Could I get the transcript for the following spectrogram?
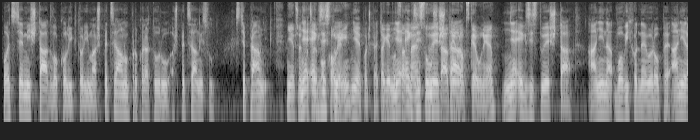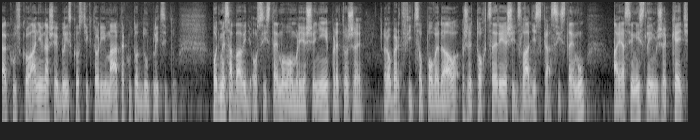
Povedzte mi štát v okolí, ktorý má špeciálnu prokuratúru a špeciálny súd. Ste právnik. Nie všetko, Neexistuje, čo je v okolí, nie, počkajte. Tak je podstatné, Neexistuje sú štáty štát, Európskej únie. Neexistuje štát, ani na, vo východnej Európe, ani Rakúsko, ani v našej blízkosti, ktorý má takúto duplicitu. Poďme sa baviť o systémovom riešení, pretože Robert Fico povedal, že to chce riešiť z hľadiska systému a ja si myslím, že keď e,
